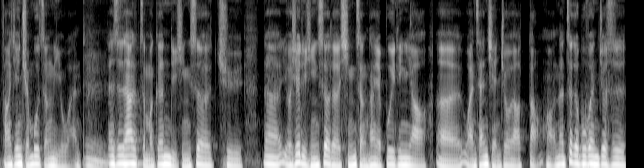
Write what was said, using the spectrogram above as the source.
房间全部整理完。嗯，但是他怎么跟旅行社去？那有些旅行社的行程，他也不一定要呃晚餐前就要到哈。那这个部分就是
